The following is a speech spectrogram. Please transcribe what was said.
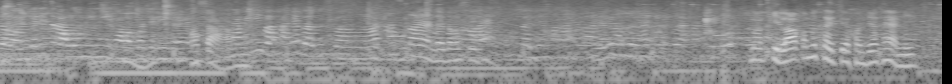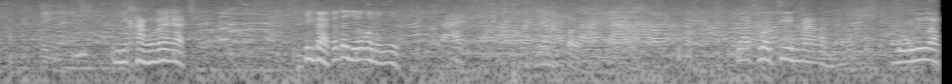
gitu loh jadi terlalu mini kalau buat jadi brand ภาษา tapi ini bahannya bagus banget asli ada dong sih bagian tengahnya มากี่รอบก็ไม่เคยเจอคนเยอะขนาดนี้จริงมีครั้งแรก อีกแบบก็จะเยอะกว่านี้อีกเรื่องเปิดเราทัวร์จีนมาก่อน รู้เรื่อง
